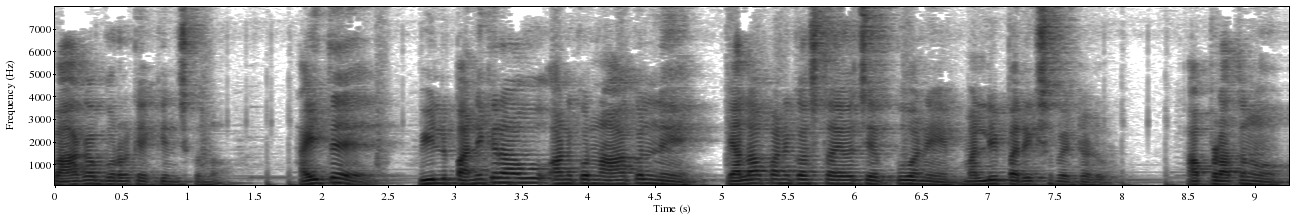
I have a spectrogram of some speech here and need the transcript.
బాగా బుర్రకెక్కించుకున్నావు. అయితే వీళ్ళు పనికిరావు అనుకున్న ఆకుల్ని ఎలా పనికొస్తాయో చెప్పు అని మళ్ళీ పరీక్ష పెట్టాడు. అప్పుడు అతను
